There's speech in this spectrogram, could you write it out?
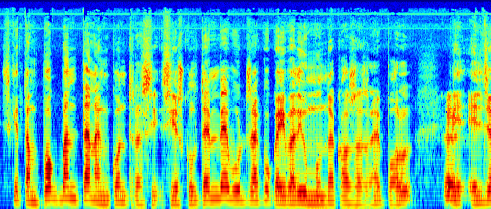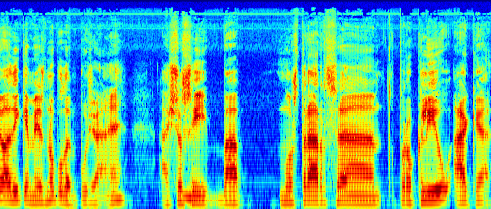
És que tampoc van tan en contra. Si, si escoltem bé Butzaco, que hi va dir un munt de coses, eh, Pol? Sí. Ell, ell ja va dir que més no podem pujar, eh? Això sí, va mostrar-se procliu a que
